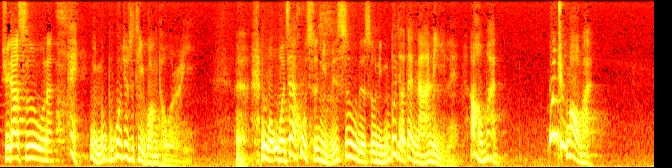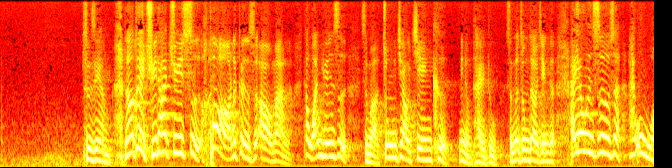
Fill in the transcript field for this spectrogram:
其他师傅呢？嘿，你们不过就是剃光头而已。嗯，我我在护持你们师傅的时候，你们不知道在哪里嘞？傲慢，完全傲慢，是这样。然后对其他居士，哈，那更是傲慢了。他完全是什么宗教尖客那种态度？什么宗教尖客？还要问师傅是？还问我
